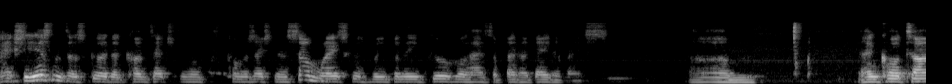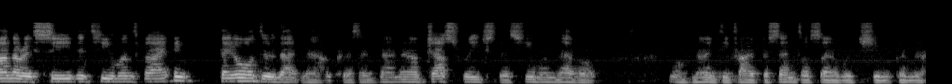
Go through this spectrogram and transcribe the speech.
actually isn't as good at contextual conversation in some ways because we believe Google has a better database. Um, and Cortana exceeded humans, but I think they all do that now because they've now just reached this human level of 95% or so, which you can,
